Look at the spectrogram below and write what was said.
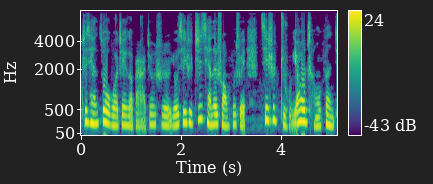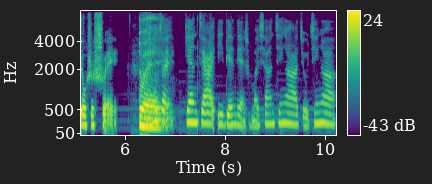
之前做过这个吧，就是尤其是之前的爽肤水，其实主要成分就是水，对，然后再添加一点点什么香精啊、酒精啊、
